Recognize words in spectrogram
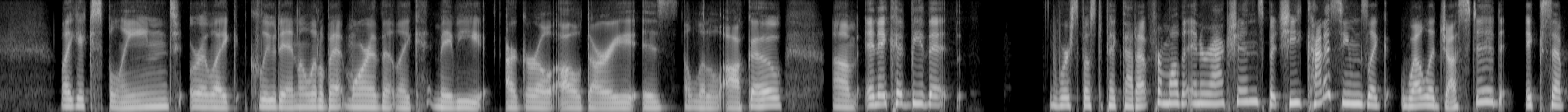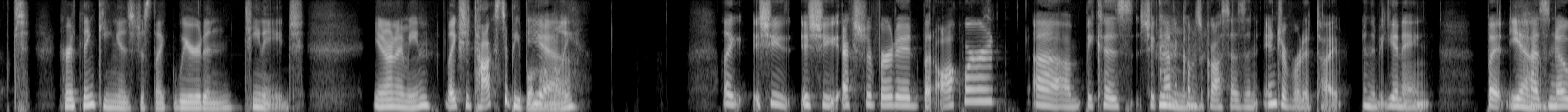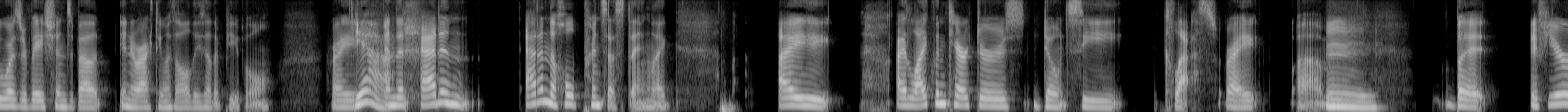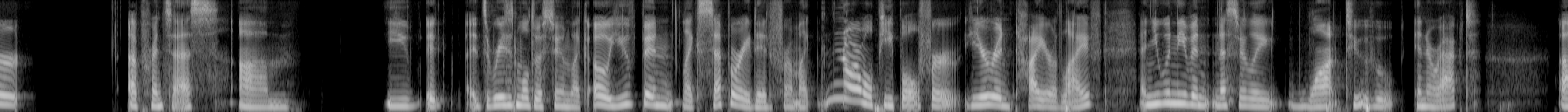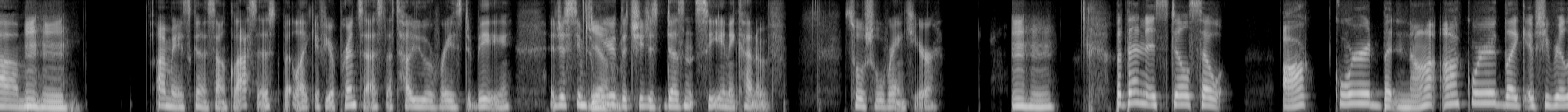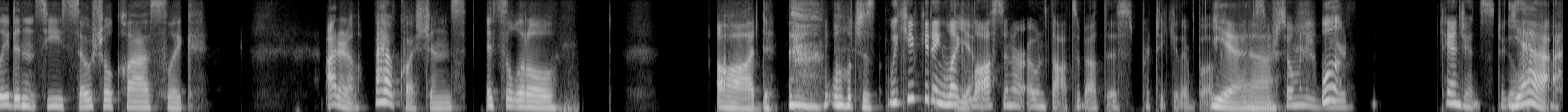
like explained or like clued in a little bit more that like maybe our girl aldari is a little akko um and it could be that we're supposed to pick that up from all the interactions but she kind of seems like well adjusted except her thinking is just like weird and teenage you know what i mean like she talks to people Yeah. normally like is she is she extroverted but awkward um because she kind of Hmm. comes across as an introverted type in the beginning but Yeah. has no reservations about interacting with all these other people right Yeah. and then add in add in the whole princess thing like i i like when characters don't see class right um Mm. but if you're a princess um you it, it's reasonable to assume like oh you've been like separated from like normal people for your entire life and you wouldn't even necessarily want to interact um Mhm. i mean it's going to sound classist but like if you're a princess that's how you were raised to be it just seems Yeah. weird that she just doesn't see any kind of social rank here mm-hmm. But then it's still so awkward, but not awkward. Like if she really didn't see social class, like I don't know. I have questions. It's a little odd. we'll just we keep getting like Yeah. lost in our own thoughts about this particular book because Yeah. there's so many Well- weird tangents to go yeah. on.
